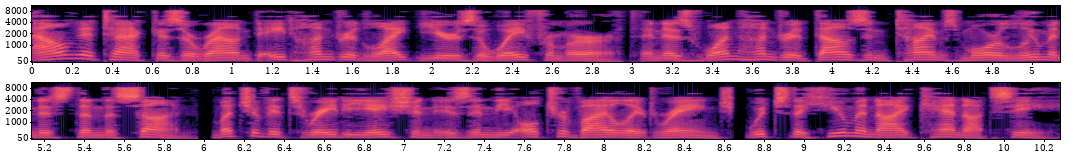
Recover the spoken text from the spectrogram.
Alnitak is around 800 light-years away from Earth and is 100,000 times more luminous than the Sun. Much of its radiation is in the ultraviolet range, which the human eye cannot see.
